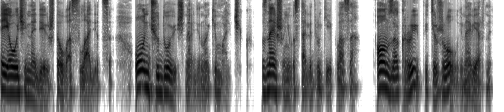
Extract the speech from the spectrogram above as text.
Я очень надеюсь, что у вас сладится. Он чудовищно одинокий мальчик. Знаешь, у него стали другие глаза. Он закрыт и тяжелый, наверное,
